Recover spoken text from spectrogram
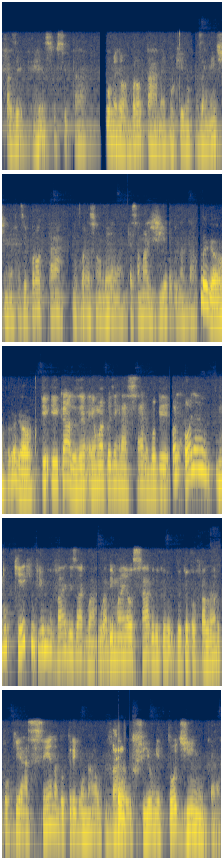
fazer ressuscitar ou melhor, brotar, né? Porque no caso ela nem tinha, né? fazer brotar no coração dela essa magia do Natal. Legal, legal. E, e Carlos, é, é, uma coisa engraçada, porque olha, olha no que que o filme vai desaguar. O Abimael sabe do que, eu, do que eu tô falando, porque a cena do tribunal vale Sim. o filme todinho, cara.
